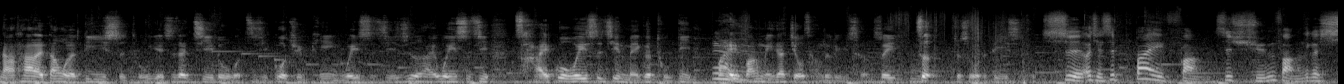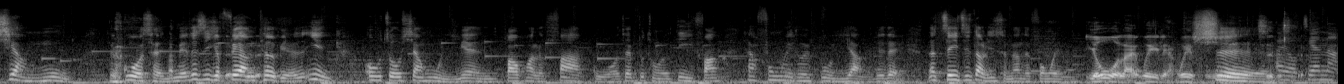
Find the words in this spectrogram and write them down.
拿它来当我的第一使徒，也是在记录我自己过去品饮威士忌、热爱威士忌、踩过威士忌每个土地、拜访每家酒厂的旅程，所以这就是我的第一使徒。是，而且是拜访、是寻访那个项目的过程里面，这是一个非常特别的，因为。欧洲项目里面包括了法国，在不同的地方，它风味都会不一样，对不对？那这一支到底是什么样的风味呢？由我来为两位服务。是。哎呦天哪！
